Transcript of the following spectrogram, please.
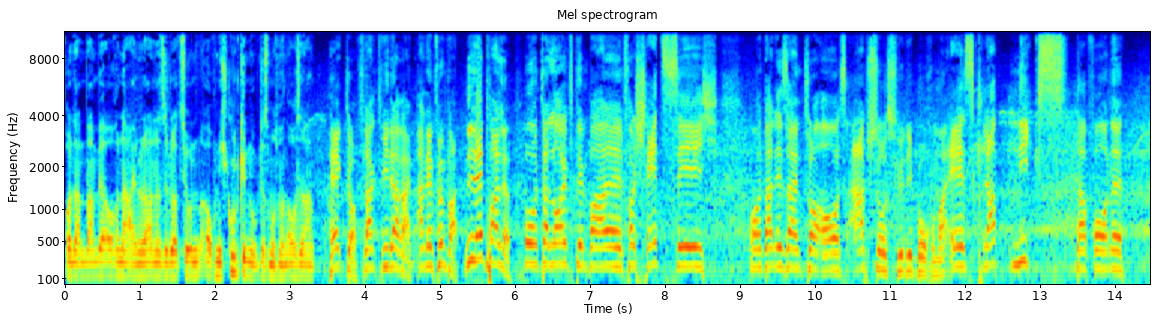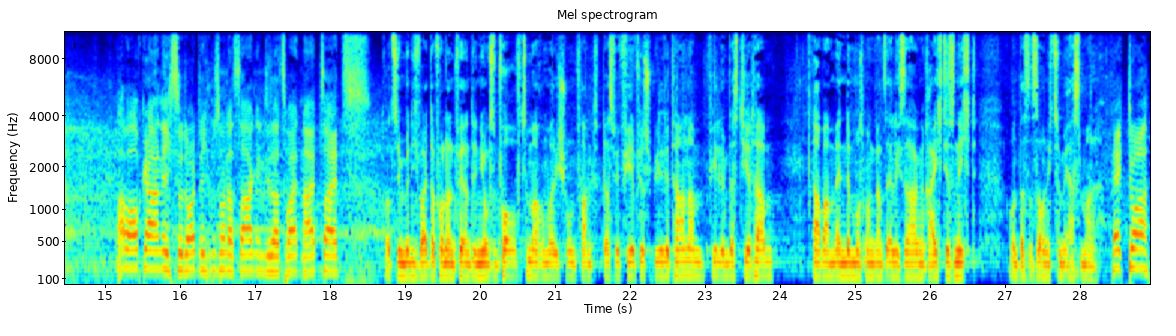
Und dann waren wir auch in der einen oder anderen Situation auch nicht gut genug, das muss man auch sagen. Hector flankt wieder rein an den Fünfer. Leppalle unterläuft den Ball, verschätzt sich. Und dann ist er im Tor aus. Abstoß für die Bochumer. Es klappt nichts da vorne. Aber auch gar nicht so deutlich, muss man das sagen, in dieser zweiten Halbzeit. Trotzdem bin ich weit davon entfernt, den Jungs einen Vorwurf zu machen, weil ich schon fand, dass wir viel fürs Spiel getan haben, viel investiert haben. Aber am Ende muss man ganz ehrlich sagen, reicht es nicht. Und das ist auch nicht zum ersten Mal. Hector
